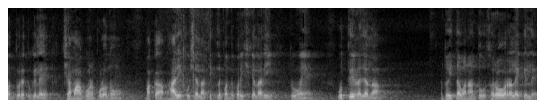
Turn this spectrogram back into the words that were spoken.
पंत वरे तुगेले क्षमा गूण पळोवन म्हाका भारी खुशेला कितले पंत परिक्ष केल्यार तुवें उत्तीर्ण जाला द्वैतवनांत तूं सरोवरालय केल्ले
